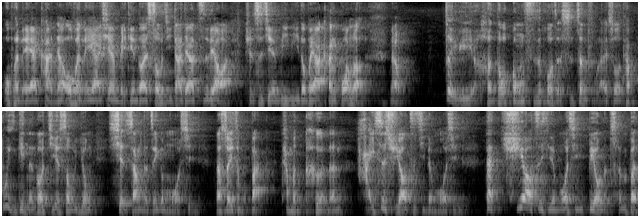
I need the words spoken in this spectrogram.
OpenAI 看。然后 OpenAI 现在每天都在收集大家的资料啊，全世界的秘密都被他看光了。那对于很多公司或者是政府来说，他不一定能够接受用线上的这个模型。那所以怎么办？他们可能还是需要自己的模型，但需要自己的模型 build 的成本。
